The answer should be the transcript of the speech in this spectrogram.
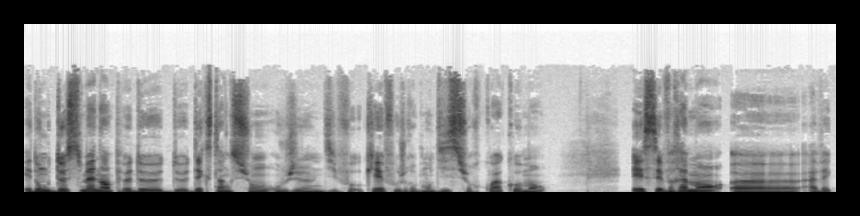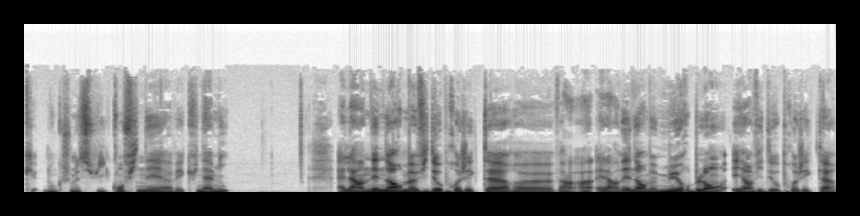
Et donc deux semaines un peu de d'extinction où je me dis, ok, il faut que je rebondisse sur quoi, comment. Et c'est vraiment euh, avec. Donc, je me suis confinée avec une amie. Elle a un énorme vidéoprojecteur, euh, elle a un énorme mur blanc et un vidéoprojecteur.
